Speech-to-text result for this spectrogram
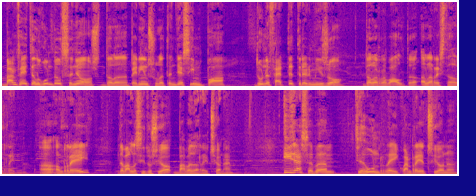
van fer que algun dels senyors de la península tinguessin por d'un efecte transmissor de la revolta a la resta del regne. Eh? El rei, davant la situació, va haver de reaccionar. I ja sabem que un rei, quan reacciona,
